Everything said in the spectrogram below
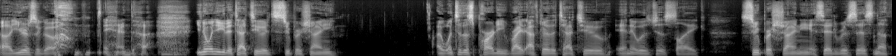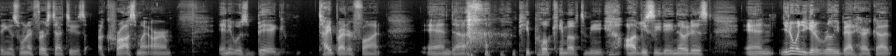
uh, years ago, and uh, you know when you get a tattoo, it's super shiny. I went to this party right after the tattoo, and it was just like super shiny. It said "resist nothing." It's one of my first tattoos across my arm, and it was big, typewriter font. And uh, people came up to me. Obviously, they noticed. And you know when you get a really bad haircut,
